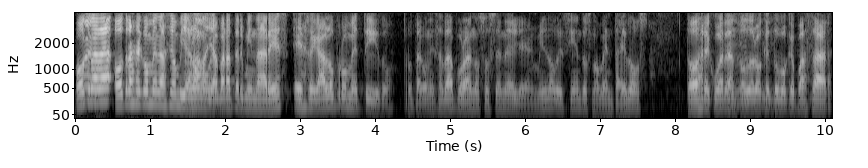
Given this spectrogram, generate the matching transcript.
Otra, Bueno, otra recomendación, Villalona, Ah, ya para terminar, es El Regalo Prometido, protagonizada por Arnold Schwarzenegger en 1992. Todos recuerdan todo lo que tuvo que pasar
